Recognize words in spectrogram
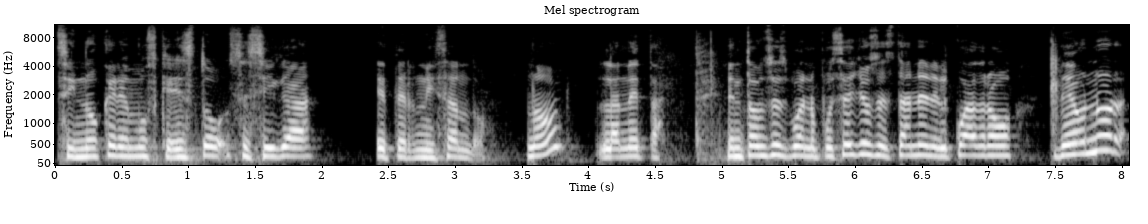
si no queremos que esto se siga eternizando, ¿no? La neta. Entonces, bueno, pues ellos están en el cuadro de honor.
